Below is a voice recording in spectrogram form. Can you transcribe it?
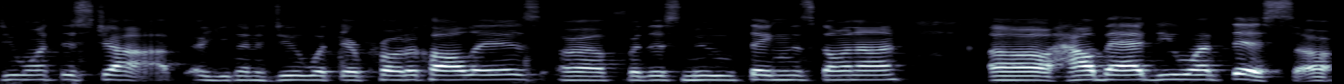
do you want this job? Are you going to do what their protocol is uh, for this new thing that's going on? Uh, how bad do you want this? Uh,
